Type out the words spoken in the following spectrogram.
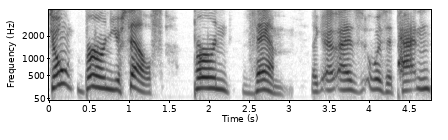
don't burn yourself burn them like as was it patton?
